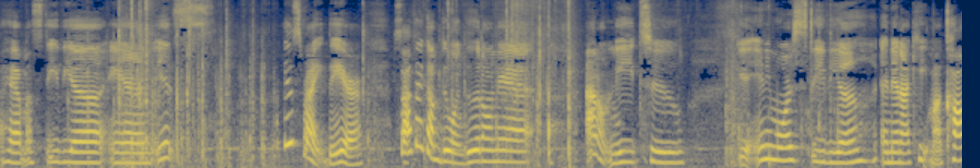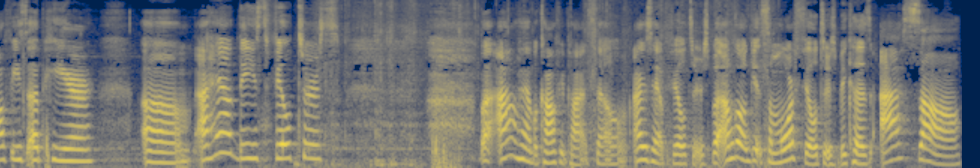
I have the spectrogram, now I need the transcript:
I have my stevia and it's it's right there. So I think I'm doing good on that. I don't need to get any more stevia. And then I keep my coffees up here. Um, I have these filters, but I don't have a coffee pot, so I just have filters. But I'm going to get some more filters because I saw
